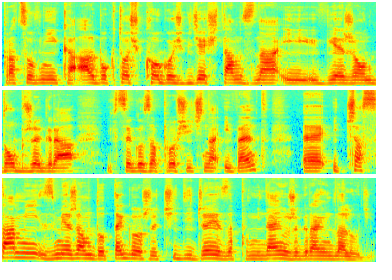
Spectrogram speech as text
pracownika, albo ktoś kogoś gdzieś tam zna i wie, że on dobrze gra i chce go zaprosić na event. E, I czasami zmierzam do tego, że ci DJ-e zapominają, że grają dla ludzi,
